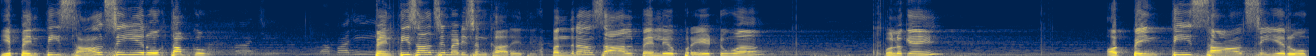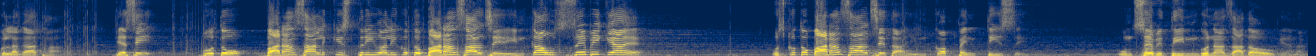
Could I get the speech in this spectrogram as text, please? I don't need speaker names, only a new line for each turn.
ये पैंतीस साल से ये रोग था आपको?
हाँ जी पापा जी।
पैंतीस साल से मेडिसिन खा रहे थे। पंद्रह साल पहले ऑपरेट हुआ। बोलो क्या है? और पैंतीस साल से ये रोग लगा था। जैसे वो तो बारह साल की स्त्री वाली को तो बारह साल से इनका उससे भी क्या है? उसको तो बारह साल से था इनका पैंतीस से। उनसे भी तीन गुना ज़्यादा हो गया ना।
